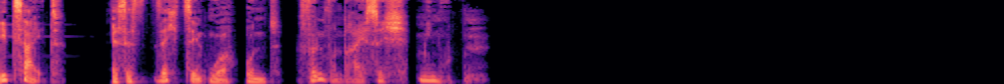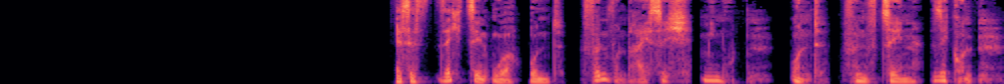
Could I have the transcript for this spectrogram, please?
Die Zeit. Es ist 16 Uhr und 35 Minuten. Es ist 16 Uhr und 35 Minuten und 15 Sekunden.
